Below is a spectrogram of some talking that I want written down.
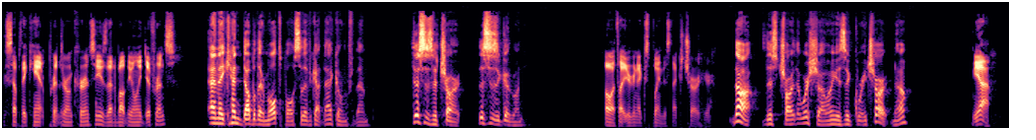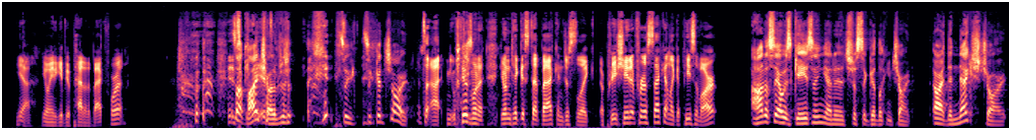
except they can't print their own currency. Is that about the only difference? And they can double their multiple, so they've got that going for them. This is a chart. This is a good one. Oh, I thought you were going to explain this next chart here. No, this chart that we're showing is a great chart. No, Yeah, yeah. You want me to give you a pat on the back for it? it's, not my chart. I'm just it's a it's a good chart. It's a, you want to do you want to take a step back and just like appreciate it for a second, like a piece of art? Honestly, I was gazing, and it's just a good looking chart. All right, the next chart.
